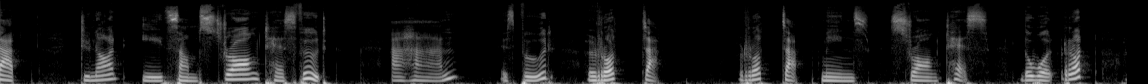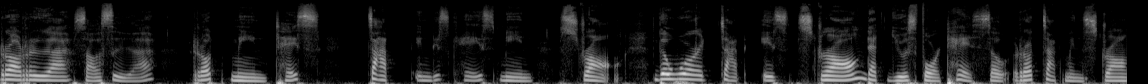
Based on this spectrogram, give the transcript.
จัด do not eat some strong taste food อาหาร is food รสจัด รสจัด means strong taste the word รสรอเรือสอเสือ รส mean taste จัด in this case mean strong the word จัด is strong that used for taste so รสจัด means strong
